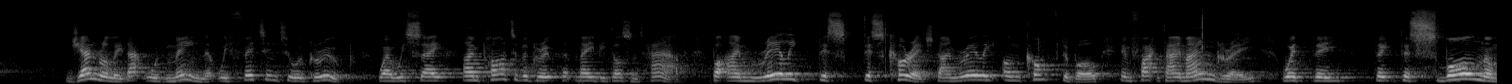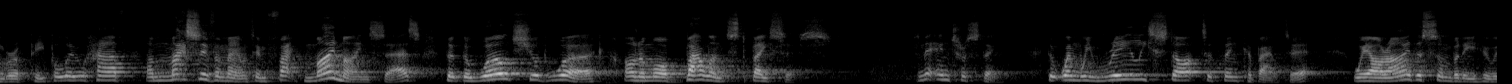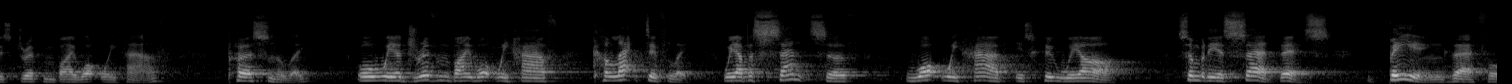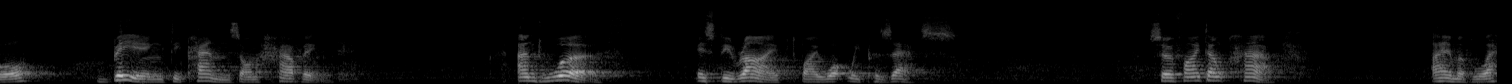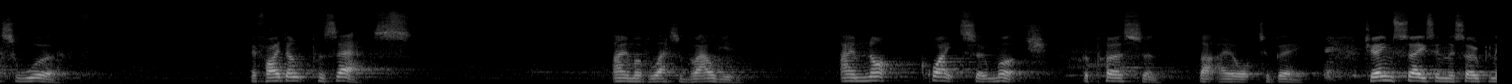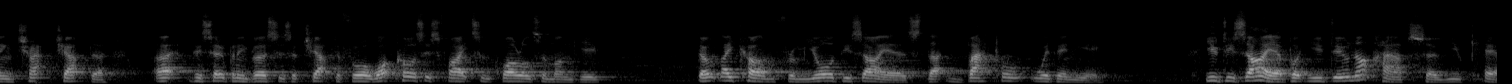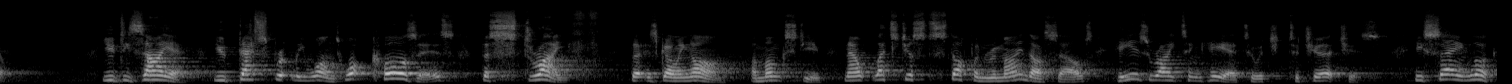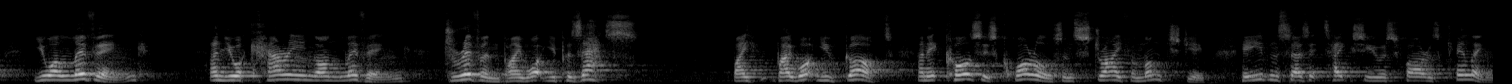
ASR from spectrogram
Generally, that would mean that we fit into a group where we say, I'm part of a group that maybe doesn't have, but I'm really dis- discouraged, I'm really uncomfortable. In fact, I'm angry with the, the, the small number of people who have a massive amount. In fact, my mind says that the world should work on a more balanced basis. Isn't it interesting? That when we really start to think about it, we are either somebody who is driven by what we have personally, or we are driven by what we have collectively. We have a sense of what we have is who we are. Somebody has said this being, therefore, being depends on having. And worth is derived by what we possess. So if I don't have, I am of less worth if I don't possess, I am of less value. I am not quite so much the person that I ought to be. James says in this opening chapter, uh, this opening verses of chapter 4, what causes fights and quarrels among you? Don't they come from your desires that battle within you? You desire, but you do not have, so you kill. You desire, you desperately want? What causes the strife that is going on amongst you? Now, let's just stop and remind ourselves he is writing here to, to churches. He's saying, look, you are living and you are carrying on living driven by what you possess, by, by what you've got. And it causes quarrels and strife amongst you. He even says it takes you as far as killing.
